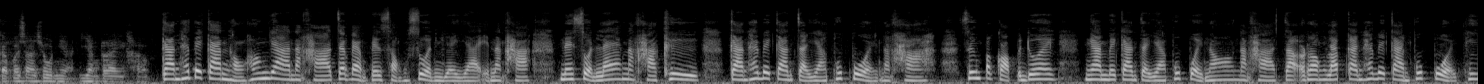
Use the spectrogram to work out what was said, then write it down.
กับประชาชนเนี่ยอย่างไรครับ การให้บริการของห้องยานะคะ จะแบ่งเป็น 2 ส่วนใหญ่ ๆนะคะ ในส่วนแรกนะคะคือการให้บริการจ่ายยาผู้ป่วยนะคะ ซึ่งประกอบไปด้วยงานบริการจ่ายยาผู้ป่วยนอกนะคะ จะรองรับการให้บริการผู้ป่วยที่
